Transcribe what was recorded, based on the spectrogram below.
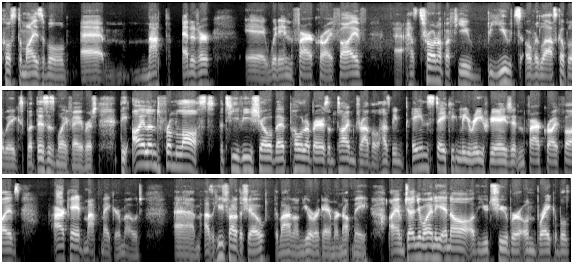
customizable uh, map editor uh, within Far Cry 5. Uh, has thrown up a few buttes over the last couple of weeks, but this is my favorite. The Island from Lost, the TV show about polar bears and time travel, has been painstakingly recreated in Far Cry 5's arcade map maker mode. Um, as a huge fan of the show, the man on Eurogamer, not me, I am genuinely in awe of YouTuber Unbreakable's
